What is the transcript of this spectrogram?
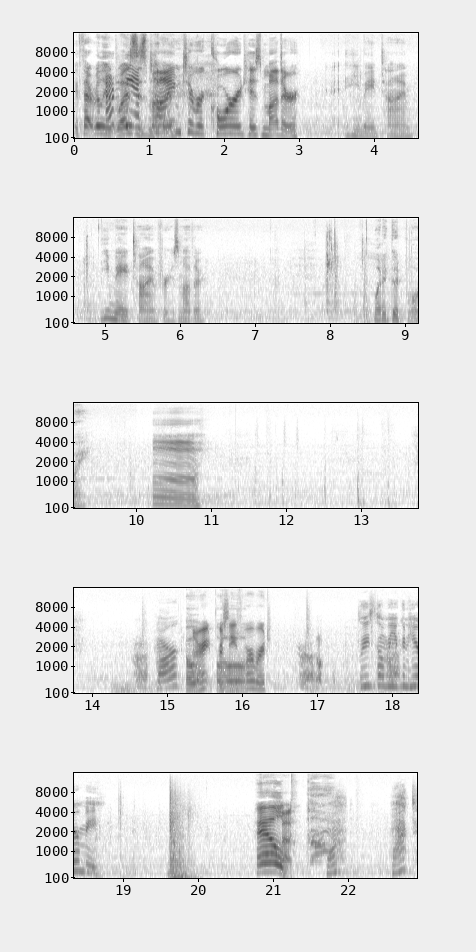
If that really How did was he have his mother, time to record his mother? he made time. He made time for his mother. What a good boy. Hmm. Mark, Oh, All right, proceed oh. forward. please tell me you can hear me. Help! Uh, What? What?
